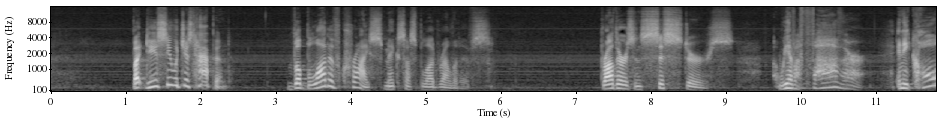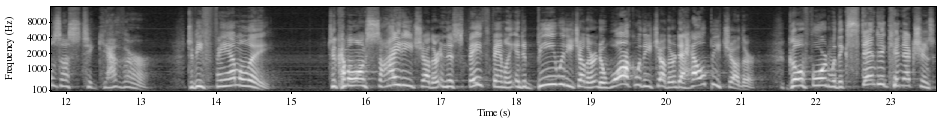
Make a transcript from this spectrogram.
but do you see what just happened? The blood of Christ makes us blood relatives. Brothers and sisters, we have a father, and he calls us together to be family, to come alongside each other in this faith family, and to be with each other, and to walk with each other, and to help each other. Go forward with extended connections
